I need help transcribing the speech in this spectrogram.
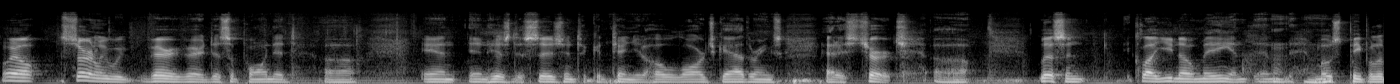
Well, certainly we're very, very disappointed uh, in in his decision to continue to hold large gatherings at his church. Uh, listen, Clay, you know me, and, and most people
